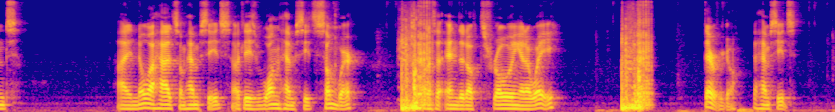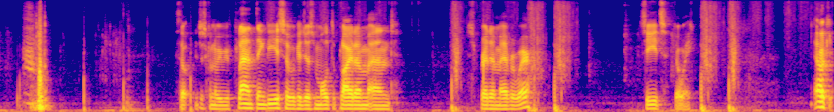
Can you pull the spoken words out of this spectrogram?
And I know I had some hemp seeds, at least one hemp seed somewhere. Unless I ended up throwing it away. There we go, the hemp seeds. So we're just going to be planting these so we could just multiply them and spread them everywhere. Seeds, go away. Okay.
